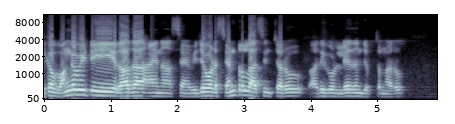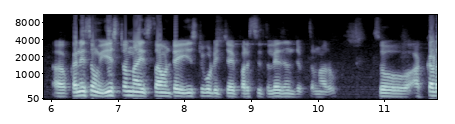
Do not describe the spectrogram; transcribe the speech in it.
ఇక వంగవీటి రాధా ఆయన విజయవాడ సెంట్రల్ ఆశించారు. అది కూడా లేదని చెప్తున్నారు. కనీసం ఈస్ట్ అన్న ఇస్తామంటే ఈస్ట్ కూడా ఇచ్చే పరిస్థితి లేదని చెప్తున్నారు. సో అక్కడ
